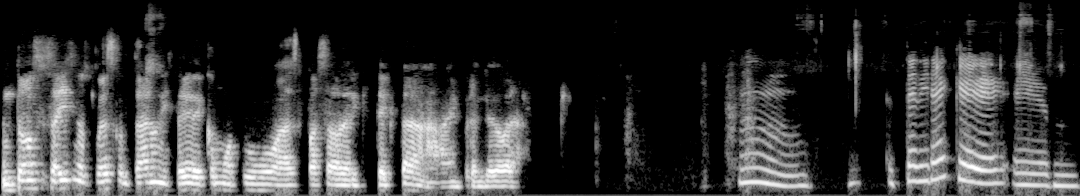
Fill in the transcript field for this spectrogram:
Entonces, ahí si nos puedes contar una historia de cómo tú has pasado de arquitecta a emprendedora. Mm, te diré que em,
